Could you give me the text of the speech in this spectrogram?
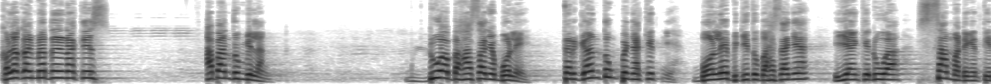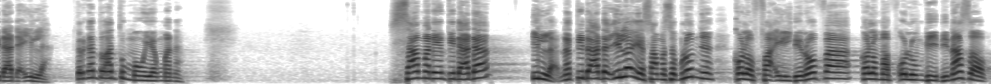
kalau kalimatnya nakis, apa antum bilang? Dua bahasanya boleh. Tergantung penyakitnya. Boleh begitu bahasanya. Yang kedua, sama dengan tidak ada ilah. Tergantung antum mau yang mana. Sama dengan tidak ada ilah. Nah tidak ada ilah ya sama sebelumnya. Kalau fa'il di rofa, kalau maf'ulum bi di nasob.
